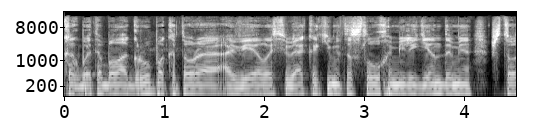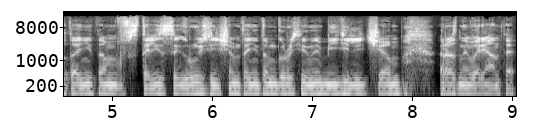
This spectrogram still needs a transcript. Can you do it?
как бы это была группа, которая овеяла себя какими-то слухами, легендами, что-то они там в столице Грузии, чем-то они там грузин обидели, чем разные варианты.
